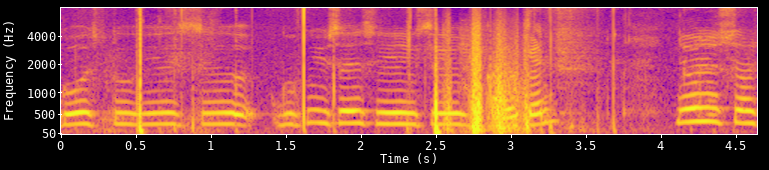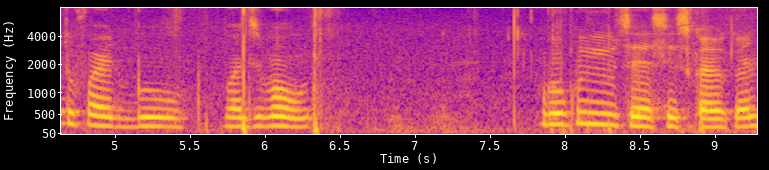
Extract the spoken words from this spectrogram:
goes to his uh, Goku uses his uh, Kaioken. Then he starts to fight Buu once more. Goku uses his Kaioken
